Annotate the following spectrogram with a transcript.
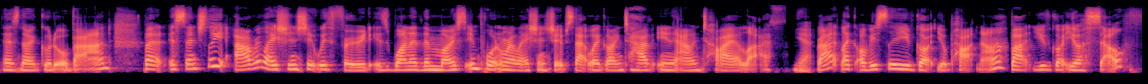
There's no good or bad. But essentially, our relationship with food is one of the most important relationships that we're going to have in our entire life. Yeah. Right? Like, obviously, you've got your partner, but you've got yourself,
